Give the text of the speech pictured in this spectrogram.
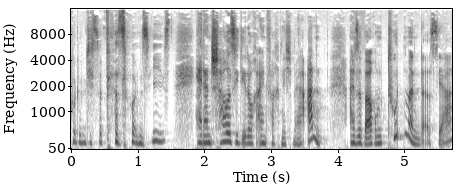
wo du diese Person siehst, ja, dann schau sie dir doch einfach nicht mehr an. Also warum tut man das, ja?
